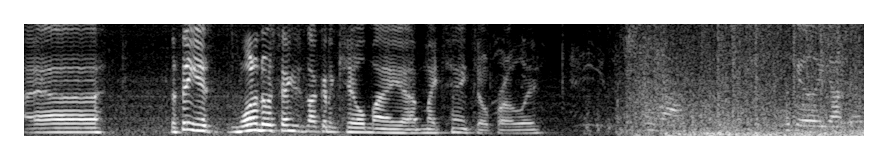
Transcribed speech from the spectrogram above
Uh, the thing is, one of those tanks is not gonna kill my uh, my tank though, probably. Oh, wow. Okay, well, you got that.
